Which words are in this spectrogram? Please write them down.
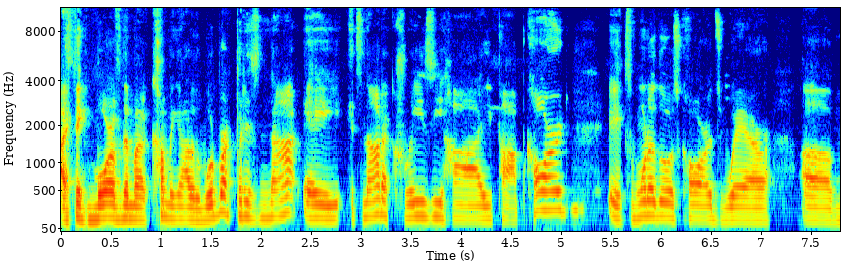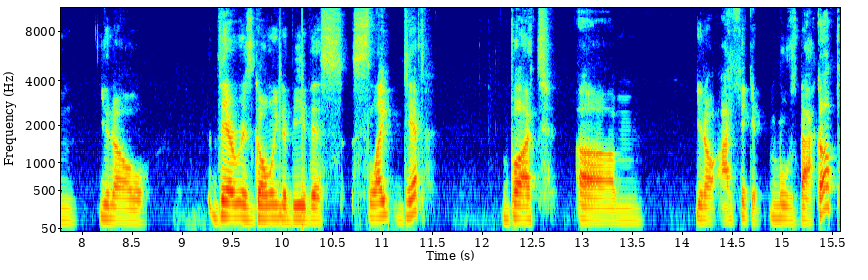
I think more of them are coming out of the woodwork, but it's not a it's not a crazy high pop card. It's one of those cards where um, you know there is going to be this slight dip, but um, you know, I think it moves back up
